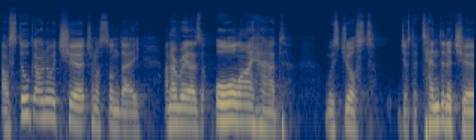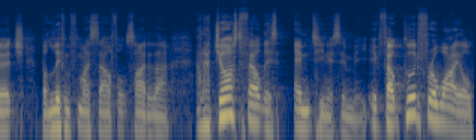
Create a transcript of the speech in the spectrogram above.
I was still going to a church on a Sunday, and I realized all I had was just, just attending a church, but living for myself outside of that. And I just felt this emptiness in me. It felt good for a while,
